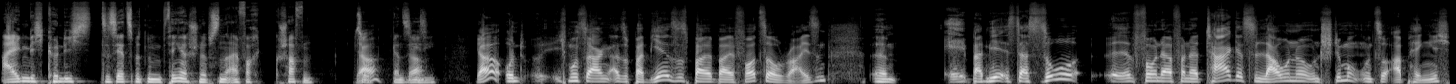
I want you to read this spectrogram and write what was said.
eigentlich könnte ich das jetzt mit einem Fingerschnipsen einfach schaffen. So, ja, ganz ja. easy. Ja, und ich muss sagen, also bei mir ist es bei, bei Forza Horizon, ähm, ey, bei mir ist das so äh, von, der, von der Tageslaune und Stimmung und so abhängig,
